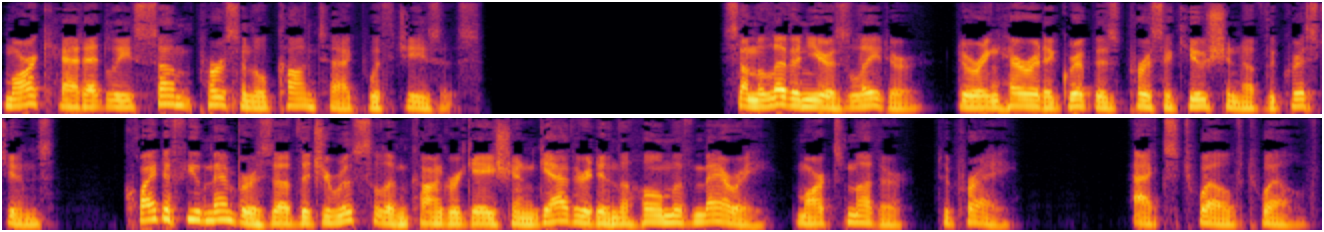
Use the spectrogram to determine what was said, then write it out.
Mark had at least some personal contact with Jesus. Some 11 years later, during Herod Agrippa's persecution of the Christians, quite a few members of the Jerusalem congregation gathered in the home of Mary, Mark's mother, to pray. Acts 12:12.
